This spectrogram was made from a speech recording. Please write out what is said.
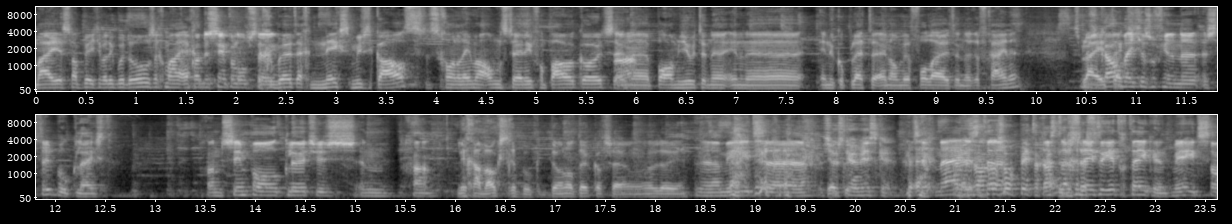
Maar je snapt een beetje wat ik bedoel, zeg maar. Echt, Gewoon de simpele er opstelling. gebeurt echt niks muzikaals. Het is gewoon alleen maar ondersteuning van power chords Ah. en eh palm mute in, de- in, eh, in de coupletten en dan weer voluit in de refreinen. Het is muzikaal een beetje alsof je een, eh, een stripboek leest. Gewoon simpel, kleurtjes en gaan. Lichaam we ook stripboek. Donald Duck of zo, wat bedoel je? Eh, meer iets... eh, Suske en Wiske. nee, dat is, dat te- is wel pittig, Dat is te Dus gedetailleerd getekend. Meer iets eh,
